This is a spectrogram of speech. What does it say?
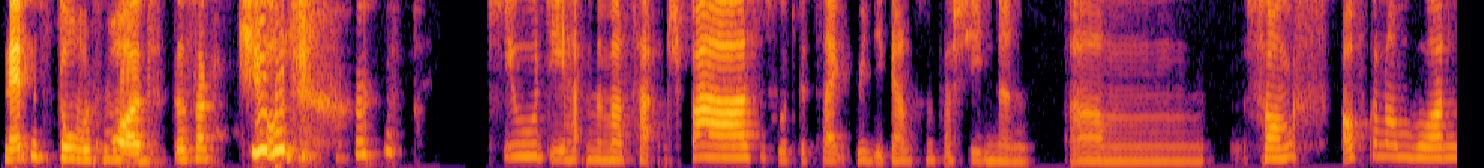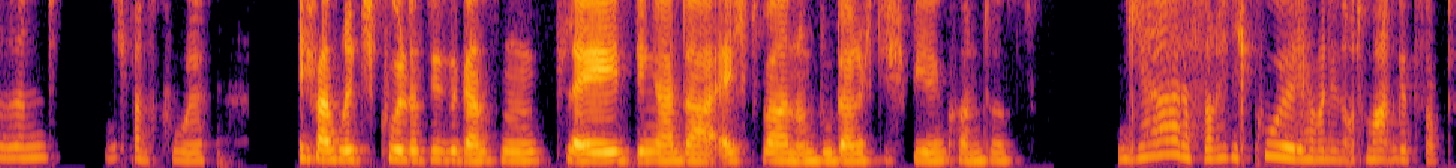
Nett ist doofes Wort. Das war cute. Cute, die hatten Members hatten Spaß. Es wurde gezeigt, wie die ganzen verschiedenen ähm, Songs aufgenommen worden sind. Ich fand's cool. Ich fand es richtig cool, dass diese ganzen Play-Dinger da echt waren und du da richtig spielen konntest. Ja, das war richtig cool. Die haben an diesen Automaten gezockt.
